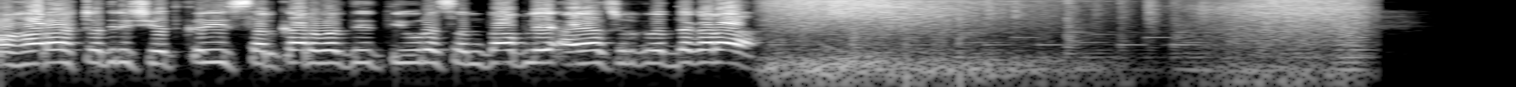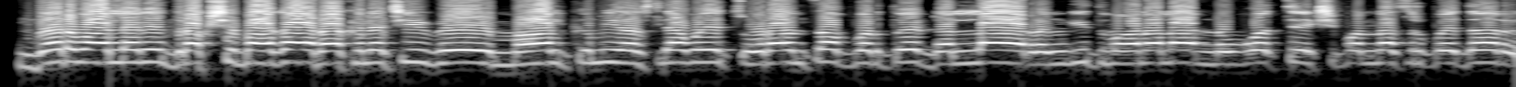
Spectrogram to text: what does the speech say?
महाराष्ट्रातील शेतकरी सरकारवरती तीव्र संतापले आयात शुल्क रद्द करा. दर वाढल्याने द्राक्ष बागा राखण्याची वेळ माल कमी असल्यामुळे चोरांचा परतोय डल्ला रंगीत वाहनाला नव्वद ते एकशे पन्नास रुपये दर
